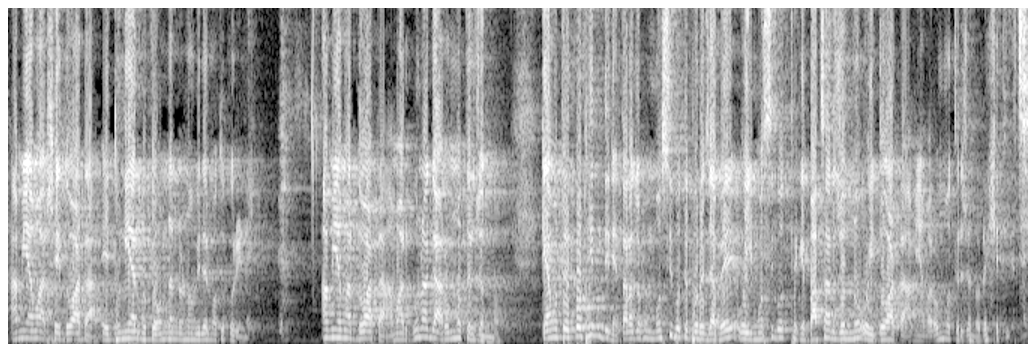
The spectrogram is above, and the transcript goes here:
আমি আমার সেই দোয়াটা এই দুনিয়ার বুকে অন্যান্য নবীদের মতো করি নাই। আমি আমার দোয়াটা, আমার গুনাহগার উম্মতের জন্য কেমতের কঠিন দিনে তারা যখন মুসিবতে পড়ে যাবে, ওই মুসিবত থেকে বাঁচার জন্য ওই দোয়াটা আমি আমার উম্মতের জন্য রেখে দিয়েছি।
